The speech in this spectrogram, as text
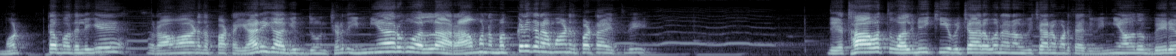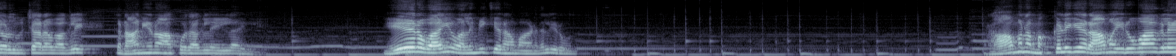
ಮೊಟ್ಟ ಮೊದಲಿಗೆ ರಾಮಾಯಣದ ಪಾಠ ಯಾರಿಗಾಗಿದ್ದು ಅಂತ ಹೇಳಿದ್ರೆ ಇನ್ಯಾರಿಗೂ ಅಲ್ಲ, ರಾಮನ ಮಕ್ಕಳಿಗೆ ರಾಮಾಯಣದ ಪಾಠ ಆಯ್ತು ರೀ ಇದು ಯಥಾವತ್ ವಾಲ್ಮೀಕಿಯ ವಿಚಾರವನ್ನು ನಾವು ವಿಚಾರ ಮಾಡ್ತಾ ಇದ್ವಿ ಇನ್ಯಾವುದೋ ಬೇರೆಯವ್ರದ್ದು ವಿಚಾರವಾಗಲಿ, ನಾನೇನೋ ಹಾಕೋದಾಗಲೇ ಇಲ್ಲ ಇಲ್ಲಿ. ನೇರವಾಗಿ ವಾಲ್ಮೀಕಿ ರಾಮಾಯಣದಲ್ಲಿ ಇರುವಂಥದ್ದು. ರಾಮನ ಮಕ್ಕಳಿಗೆ ರಾಮ ಇರುವಾಗಲೇ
